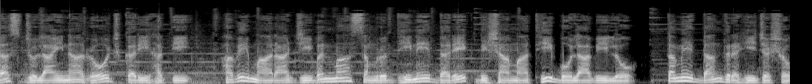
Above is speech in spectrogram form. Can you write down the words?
દસ જુલાઈના રોજ કરી હતી. હવે મારા જીવનમાં સમૃદ્ધિને દરેક દિશામાંથી બોલાવી લો. તમે દંગ રહી જશો.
